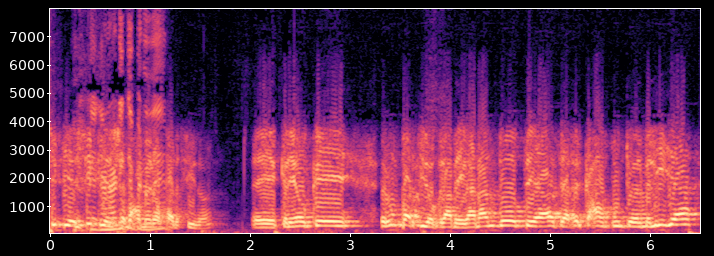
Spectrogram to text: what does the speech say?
Sí, pienso más o menos parecido. ¿eh? Eh, creo que es un partido clave. Ganando te, a- te acercas a un punto del Melilla.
